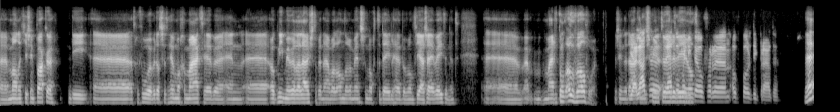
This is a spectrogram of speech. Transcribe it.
eh, mannetjes in pakken die eh, het gevoel hebben dat ze het helemaal gemaakt hebben en eh, ook niet meer willen luisteren naar wat andere mensen nog te delen hebben, want ja, zij weten het. Eh, maar het komt overal voor. Dus inderdaad, ja in de laten, we, spirituele laten we maar wereld. niet over, eh, over politiek praten. Hè?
